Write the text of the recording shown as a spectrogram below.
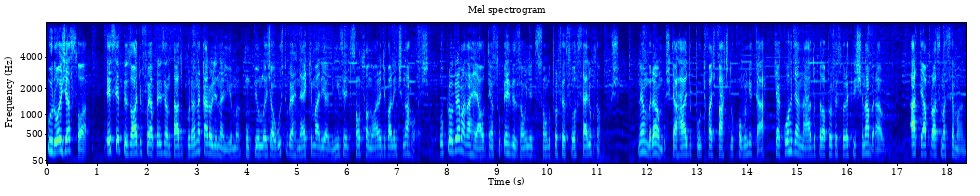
Por hoje é só. Esse episódio foi apresentado por Ana Carolina Lima, com pílulas de Augusto Werneck e Maria Lins e edição sonora de Valentina Rocha. O programa Na Real tem a supervisão e edição do professor Célio Campos. Lembramos que a Rádio PUC faz parte do Comunicar, que é coordenado pela professora Cristina Bravo. Até a próxima semana.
